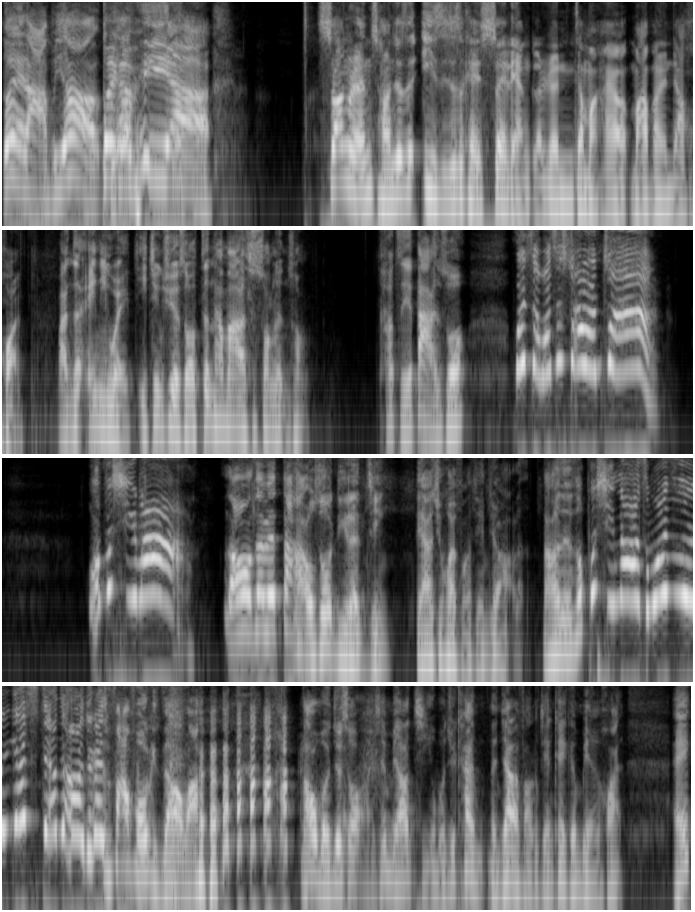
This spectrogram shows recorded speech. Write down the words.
对啦，不要对个屁呀、双人床就是意思就是可以睡两个人，你干嘛还要麻烦人家换？反正 anyway，一进去的时候，真他妈的是双人床，他直接大喊说：“为什么是双人床？我不行啦！”然后在那边大喊我说：“你冷静，等下去换房间就好了。”然后人说：“不行啦，怎么会是应该是这样讲？”然后就开始发疯，你知道吗？然后我们就说：“啊，先不要急，我们去看人家的房间，可以跟别人换。”哎，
